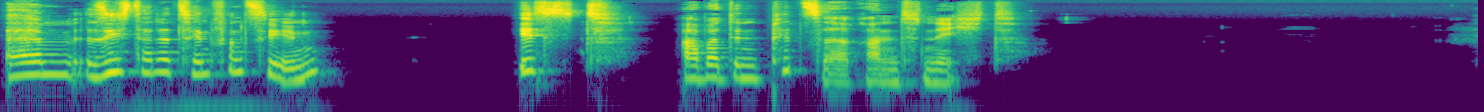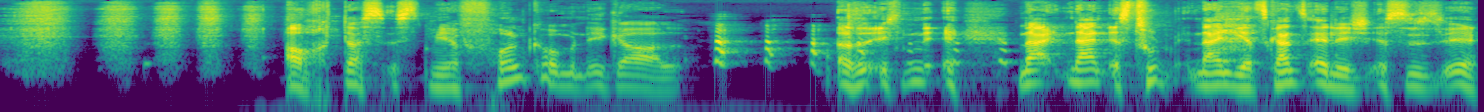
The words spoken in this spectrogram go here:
Ähm, sie ist eine 10 von 10. Isst aber den Pizzarand nicht. Auch das ist mir vollkommen egal. Also ich, nein, nein, es tut, nein, jetzt ganz ehrlich, es ist, äh,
